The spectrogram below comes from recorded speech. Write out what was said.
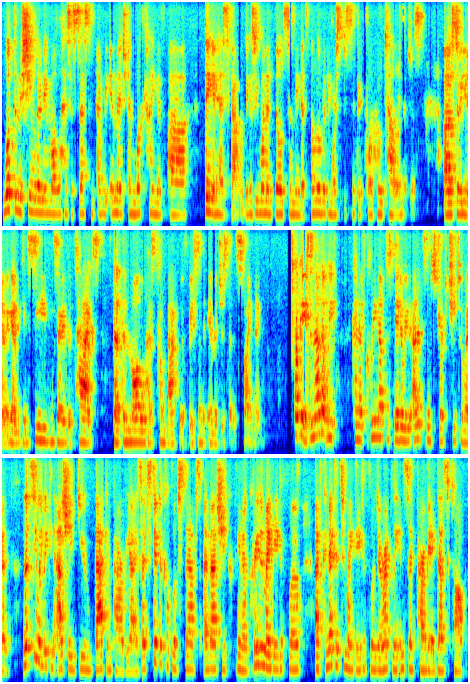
what the machine learning model has assessed in every image and what kind of uh, thing it has found, because we want to build something that's a little bit more specific for hotel images. Uh, so you know, again, we can see these are the tags that the model has come back with based on the images that it's finding. Okay, so now that we've kind of cleaned up this data, we've added some structure to it, let's see what we can actually do back in Power BI. So I've skipped a couple of steps. I've actually, you know, created my data flow. I've connected to my data flow directly inside Power BI desktop.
